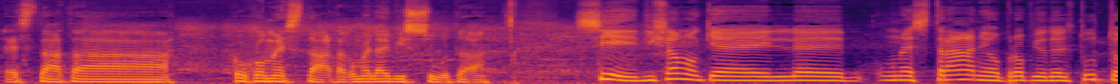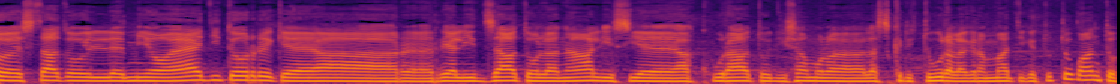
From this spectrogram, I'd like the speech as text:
è stata... Come è stata? Come l'hai vissuta? Sì, diciamo che il, un estraneo proprio del tutto è stato il mio editor che ha realizzato l'analisi e ha curato diciamo, la, la, scrittura, la grammatica e tutto quanto,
